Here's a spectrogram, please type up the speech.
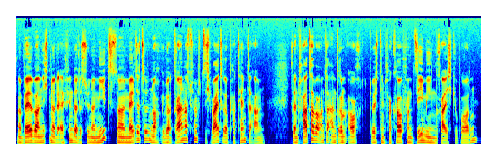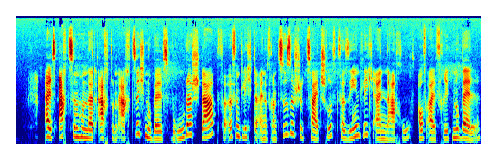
Nobel war nicht nur der Erfinder des Dynamits, sondern meldete noch über 350 weitere Patente an. Sein Vater war unter anderem auch durch den Verkauf von Seeminen reich geworden als 1888 Nobels Bruder starb, veröffentlichte eine französische Zeitschrift versehentlich einen Nachruf auf Alfred Nobel.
